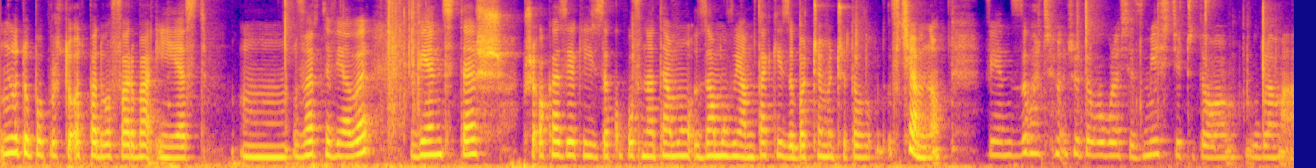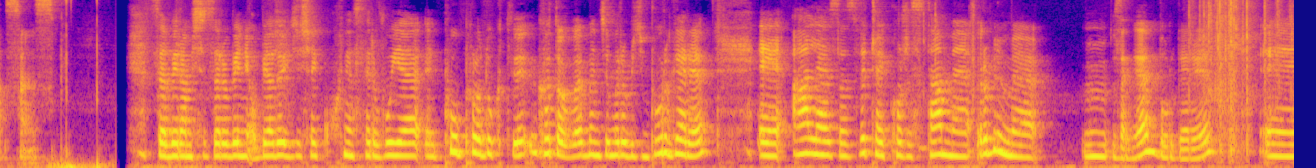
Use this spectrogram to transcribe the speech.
no tu po prostu odpadła farba i jest mm, zardzewiały, więc też przy okazji jakichś zakupów na temu zamówiłam taki, zobaczymy czy to w ciemno, więc zobaczymy czy to w ogóle się zmieści, czy to w ogóle ma sens. Zabieram się za robienie obiadu i dzisiaj kuchnia serwuje e, półprodukty gotowe. Będziemy robić burgery, e, ale zazwyczaj korzystamy, robimy mm, wege, burgery. E,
